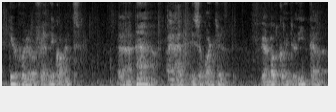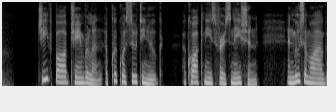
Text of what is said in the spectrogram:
Thank you for your friendly comment. Uh, I had disappointed. We are not going to leave Canada. Chief Bob Chamberlain of Quiquasutinuk, a Quackneys First Nation, and Musamwag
